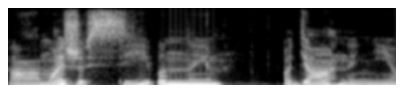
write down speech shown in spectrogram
а, майже всі вони одягнені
